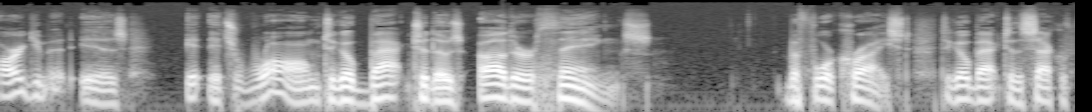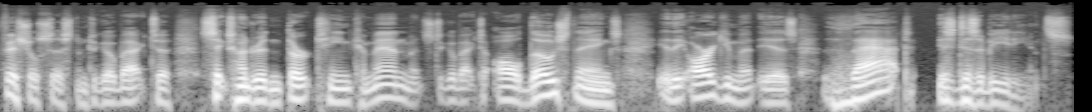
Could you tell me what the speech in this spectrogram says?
argument is it, it's wrong to go back to those other things before Christ, to go back to the sacrificial system, to go back to 613 commandments, to go back to all those things. The argument is that is disobedience.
